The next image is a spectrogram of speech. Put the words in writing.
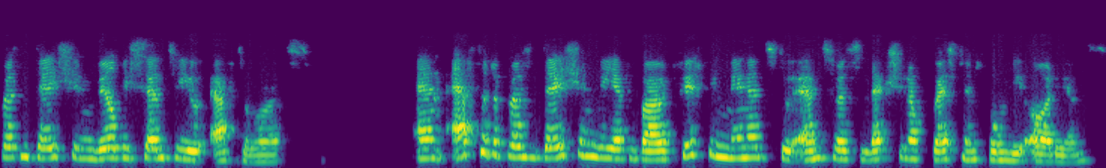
presentation will be sent to you afterwards. And after the presentation, we have about 15 minutes to answer a selection of questions from the audience.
